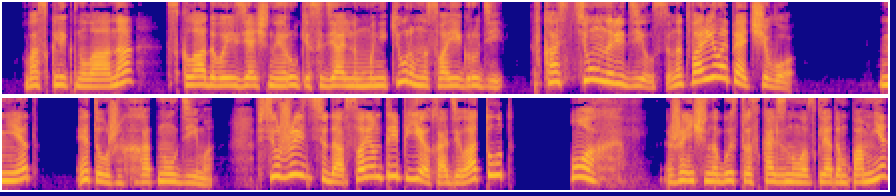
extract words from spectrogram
— воскликнула она, складывая изящные руки с идеальным маникюром на своей груди. «В костюм нарядился, натворил опять чего?» «Нет, Это уже хохотнул Дима. «Всю жизнь сюда в своем тряпье ходил, а тут...» «Ох!» Женщина быстро скользнула взглядом по мне.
